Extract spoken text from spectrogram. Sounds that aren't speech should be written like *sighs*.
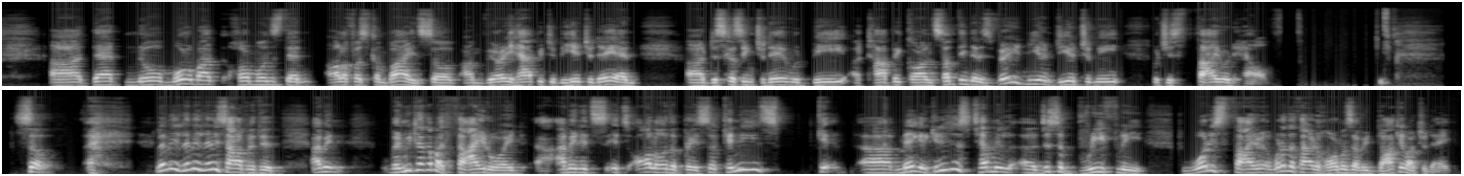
uh, that know more about hormones than all of us combined. So I'm very happy to be here today and uh, discussing today would be a topic on something that is very near and dear to me, which is thyroid health. So *sighs* let me let me let me start off with it. I mean, when we talk about thyroid, I mean it's it's all over the place. So can we, uh, Megan? Can you just tell me uh, just briefly what is thyroid? What are the thyroid hormones that we're talking about today?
